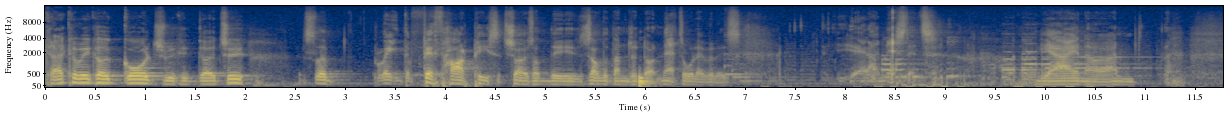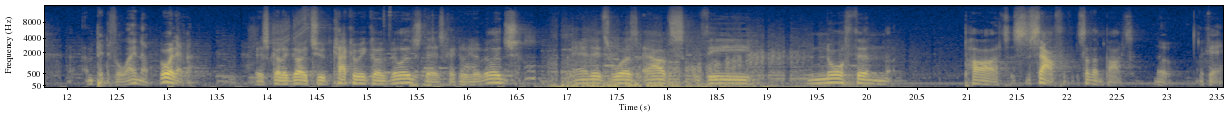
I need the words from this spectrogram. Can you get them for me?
Kakariko Gorge we could go to. It's the like the fifth heart piece it shows on the ZeldaDungeon.net or whatever it is. Yeah, I missed it. Yeah, I know. I'm I'm pitiful. I know, but whatever. It's got to go to Kakariko Village. There's Kakariko Village, and it was out the northern part, south, southern part. No, okay,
